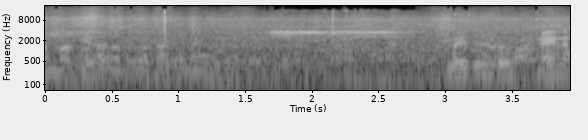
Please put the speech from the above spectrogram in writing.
सन्मान दिला जातो तुला का माहिती नाही ना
